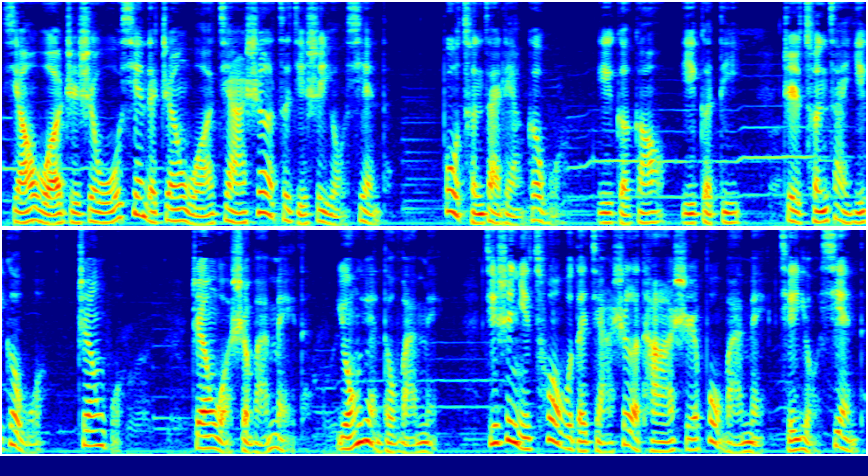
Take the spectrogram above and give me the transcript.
小我只是无限的真我，假设自己是有限的，不存在两个我，一个高，一个低，只存在一个我，真我。真我是完美的，永远都完美，即使你错误的假设它是不完美且有限的。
